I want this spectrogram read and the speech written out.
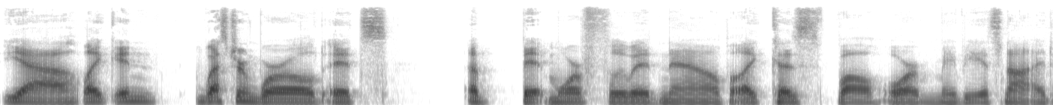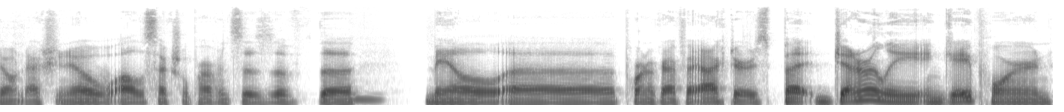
yeah, like in Western world, it's a bit more fluid now, but like because well, or maybe it's not. I don't actually know all the sexual preferences of the male uh, pornographic actors, but generally in gay porn,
